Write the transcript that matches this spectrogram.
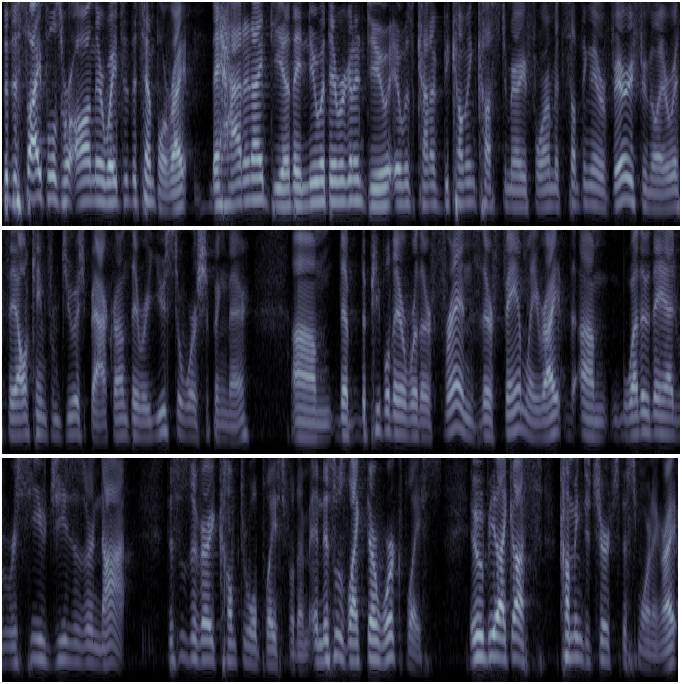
the disciples were on their way to the temple, right? They had an idea, they knew what they were going to do. It was kind of becoming customary for them. It's something they were very familiar with. They all came from Jewish backgrounds, they were used to worshiping there. Um, the, the people there were their friends, their family, right? Um, whether they had received Jesus or not. This was a very comfortable place for them. And this was like their workplace. It would be like us coming to church this morning, right?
